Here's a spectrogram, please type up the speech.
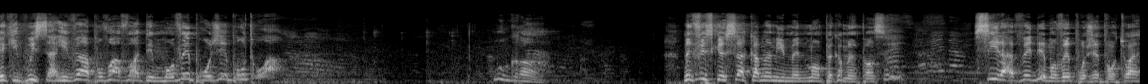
et qu'il puisse arriver à pouvoir avoir des mauvais projets pour toi mon grand. Mais puisque ça, quand même, humainement, on peut quand même penser. S'il avait des mauvais projets pour toi,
